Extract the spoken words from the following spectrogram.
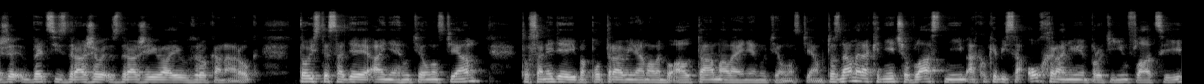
že veci zdražívajú z roka na rok. To isté sa deje aj nehnuteľnostiam. To sa nedieje iba potravinám alebo autám, ale aj nehnuteľnostiam. To znamená, keď niečo vlastním, ako keby sa ochraňujem proti inflácii,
